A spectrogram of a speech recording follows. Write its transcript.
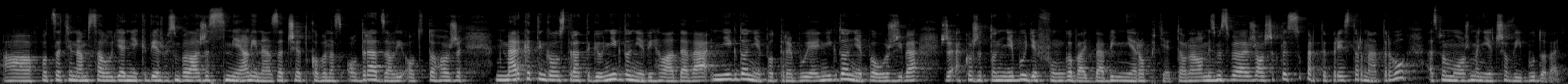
a v podstate nám sa ľudia niekedy, až by som povedala, že smiali na začiatku, alebo nás odrádzali od toho, že marketingovú stratégiu nikto nevyhľadáva, nikto nepotrebuje, nikto nepoužíva, že akože to nebude fungovať, babi, nerobte to. No ale my sme si povedali, že však to je super, to je priestor na trhu, aspoň môžeme niečo vybudovať.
